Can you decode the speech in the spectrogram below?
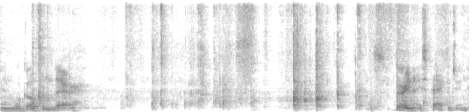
And we'll go from there. It's very nice packaging.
